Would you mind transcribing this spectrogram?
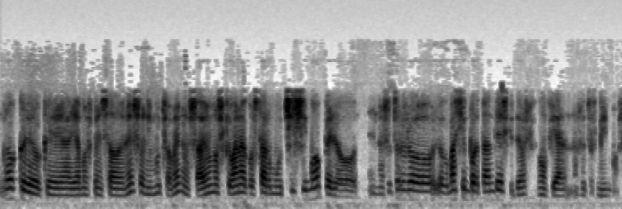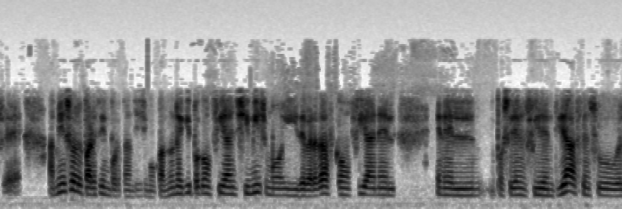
no creo que hayamos pensado en eso, ni mucho menos. Sabemos que van a costar muchísimo, pero nosotros lo, lo más importante es que tenemos que confiar en nosotros mismos. Eh, a mí eso me parece importantísimo. Cuando un equipo confía en sí mismo y de verdad confía en el, en el, pues en su identidad, en su,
